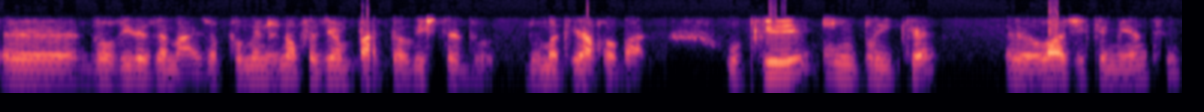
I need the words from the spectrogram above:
uh, devolvidas a mais, ou pelo menos não faziam parte da lista do, do material roubado. O que implica, uh, logicamente,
